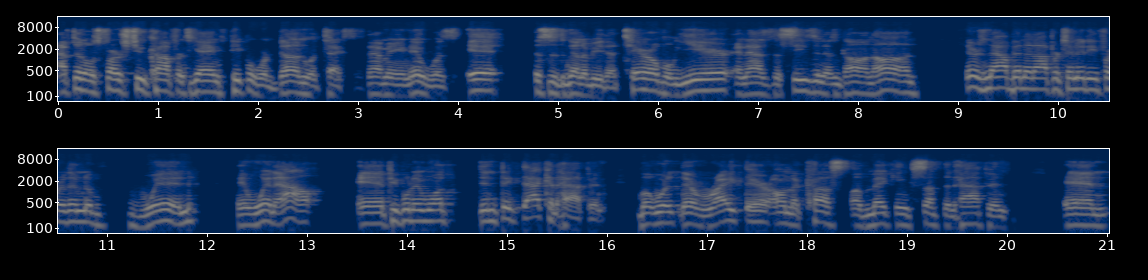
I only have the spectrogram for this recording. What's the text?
after those first two conference games, people were done with Texas. I mean, it was it. This is going to be the terrible year. And as the season has gone on, there's now been an opportunity for them to win and win out. And people didn't want, didn't think that could happen. But they're right there on the cusp of making something happen. And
